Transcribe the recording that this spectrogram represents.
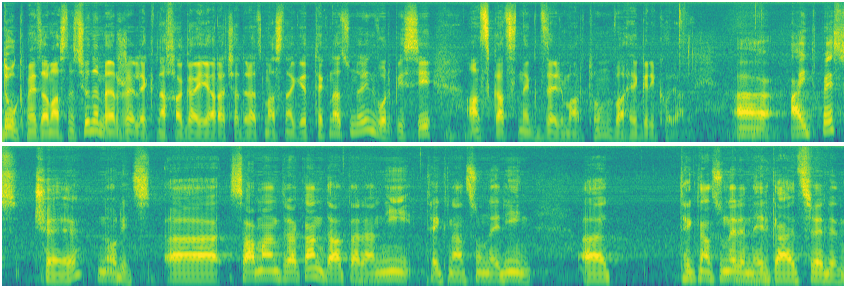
Դուք մեծամասնությունը մերժել եք նախագահի առաջադրած մասնագետ տեխնացուներին, որպիսի անցկացնեք ձեր մարդուն Վահե Գրիգորյանին այդպես չէ նորից համանդրական դատարանի տեխնացուներին տեխնացուները ներկայացրել են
